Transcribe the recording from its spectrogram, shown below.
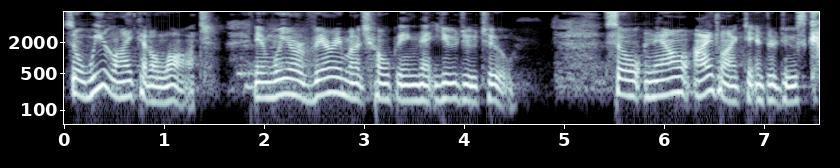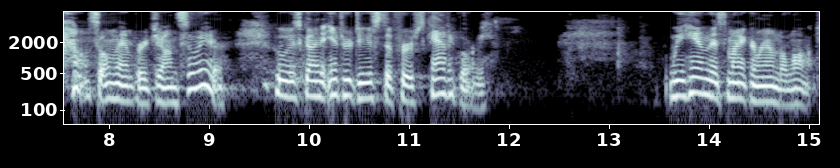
So we like it a lot. And we are very much hoping that you do too. So now I'd like to introduce Council Member John Sawyer, who is going to introduce the first category. We hand this mic around a lot.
